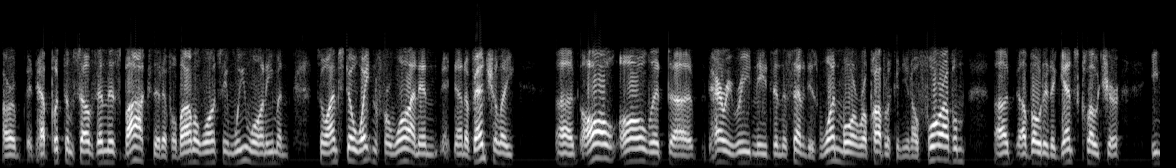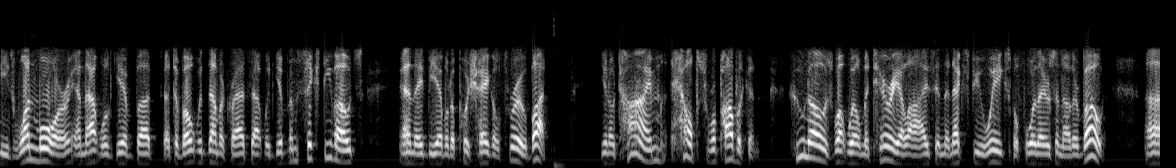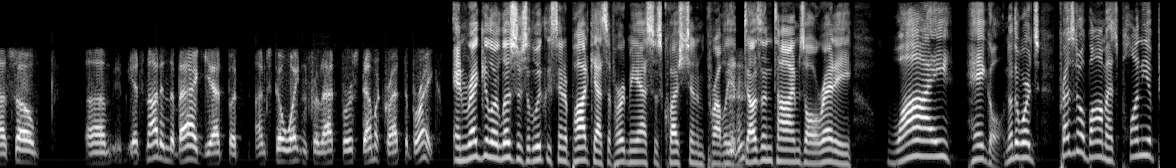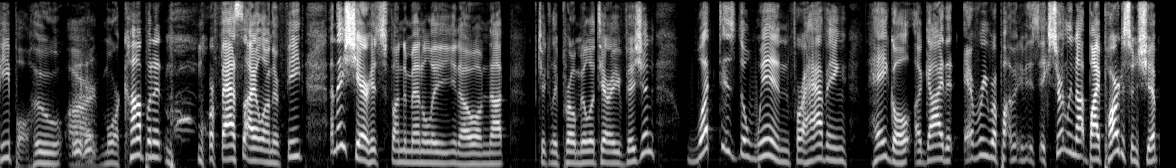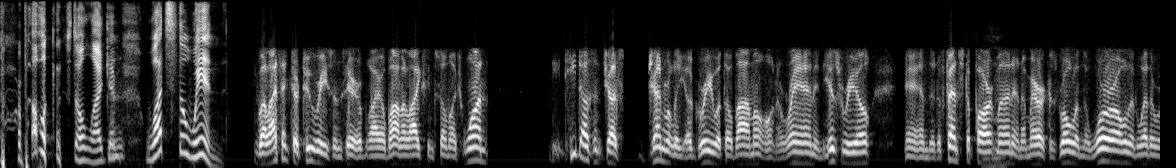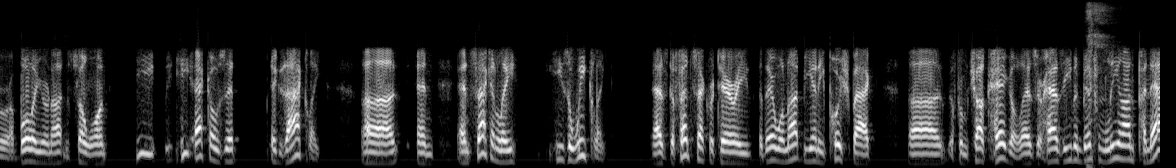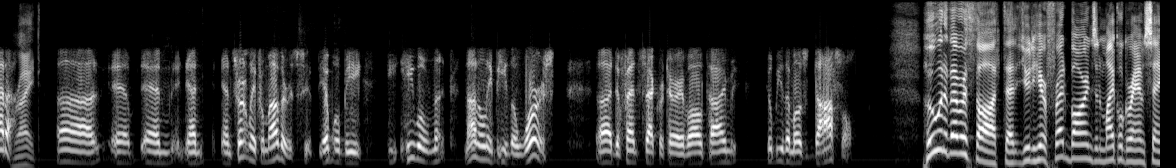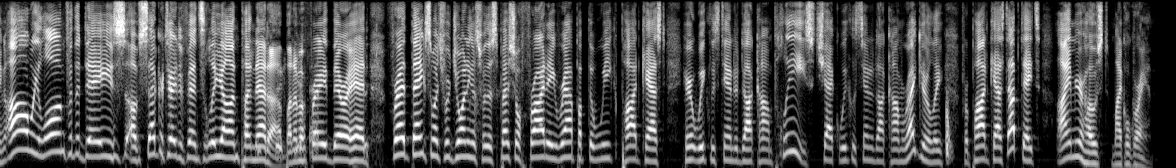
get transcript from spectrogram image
or have put themselves in this box that if Obama wants him, we want him, and so I'm still waiting for one, and and eventually, uh, all all that uh, Harry Reid needs in the Senate is one more Republican. You know, four of them uh, voted against cloture. He needs one more, and that will give uh, to vote with Democrats. That would give them 60 votes, and they'd be able to push Hagel through. But you know, time helps Republicans. Who knows what will materialize in the next few weeks before there's another vote? Uh, so um, it's not in the bag yet, but I'm still waiting for that first Democrat to break. And regular listeners of the Weekly Standard podcast have heard me ask this question probably mm-hmm. a dozen times already. Why Hagel? In other words, President Obama has plenty of people who are mm-hmm. more competent, more facile on their feet, and they share his fundamentally, you know, I'm not particularly pro military vision. What is the win for having Hagel, a guy that every Republican, it's certainly not bipartisanship, Republicans don't like him. Mm-hmm. What's the win? Well, I think there are two reasons here why Obama likes him so much. One, he doesn't just generally agree with Obama on Iran and Israel and the Defense Department mm-hmm. and America's role in the world and whether we're a bully or not and so on. He he echoes it exactly. Uh, and and secondly, he's a weakling. As defense secretary, there will not be any pushback uh, from Chuck Hagel, as there has even been from Leon Panetta. Right. Uh, and and and certainly from others, it will be. He, he will not only be the worst uh, defense secretary of all time, he'll be the most docile who would have ever thought that you'd hear Fred Barnes and Michael Graham saying, Oh, we long for the days of Secretary of Defense Leon Panetta, but I'm afraid they're ahead. Fred, thanks so much for joining us for the special Friday Wrap Up the Week podcast here at weeklystandard.com. Please check weeklystandard.com regularly for podcast updates. I am your host, Michael Graham.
